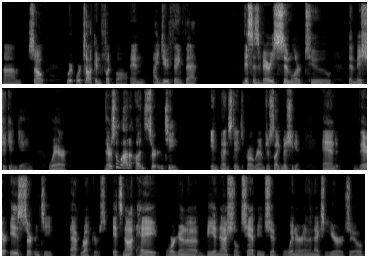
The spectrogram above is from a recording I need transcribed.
Um, so we're, we're talking football. And I do think that this is very similar to the Michigan game, where there's a lot of uncertainty in Penn State's program, just like Michigan. And there is certainty at Rutgers. It's not, hey, we're going to be a national championship winner in the next year or two,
